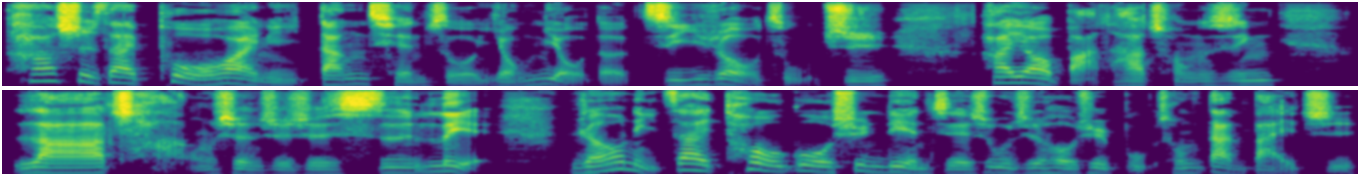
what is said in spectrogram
它是在破坏你当前所拥有的肌肉组织，它要把它重新。拉长，甚至是撕裂，然后你再透过训练结束之后去补充蛋白质，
